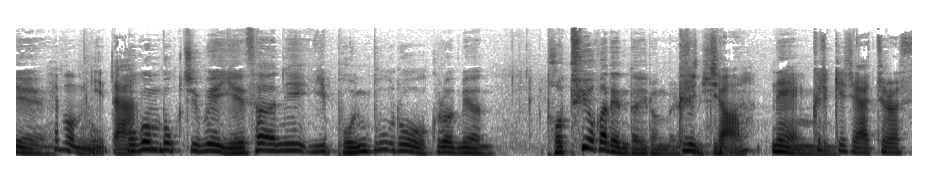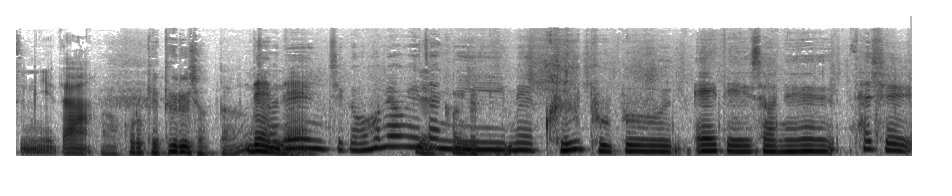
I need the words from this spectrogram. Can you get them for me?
예. 해봅니다. 보건복지부의 예산이 이 본부로 그러면 더 투여가 된다 이런 말씀이시죠? 그렇죠. 네, 음. 그렇게 제가 들었습니다. 아, 그렇게 들으셨다. 네, 저는 네. 지금 허명 예, 회장님의 네, 그 부분에 대해서는 사실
